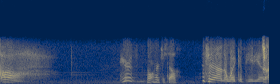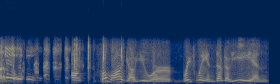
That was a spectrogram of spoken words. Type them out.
Oh, here's Don't hurt yourself. mentioned on the Wikipedia. that, oh, so long ago, you were briefly in WWE, and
